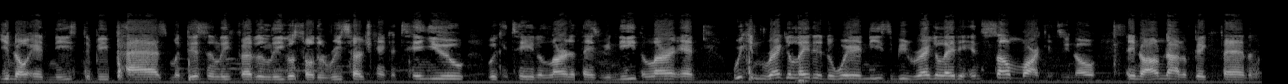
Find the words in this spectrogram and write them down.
you know, it needs to be passed medicinally, federally legal, so the research can continue. We continue to learn the things we need to learn, and we can regulate it the way it needs to be regulated in some markets. You know, you know, I'm not a big fan of,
